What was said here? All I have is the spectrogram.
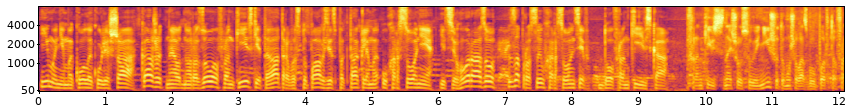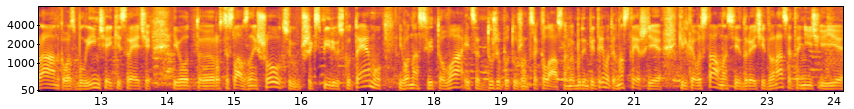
імені Миколи Куліша. кажуть, неодноразово франківський театр виступав зі спектаклями у Херсоні і цього разу запросив херсонців до Франківська. Франківськ знайшов свою нішу, тому що у вас був Порто-Франко, у вас були інші якісь речі. І от е, Ростислав знайшов цю шекспірівську тему, і вона світова, і це дуже потужно. Це класно. Ми будемо підтримати. У нас теж є кілька вистав. У нас є, до речі, 12-та ніч, і є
